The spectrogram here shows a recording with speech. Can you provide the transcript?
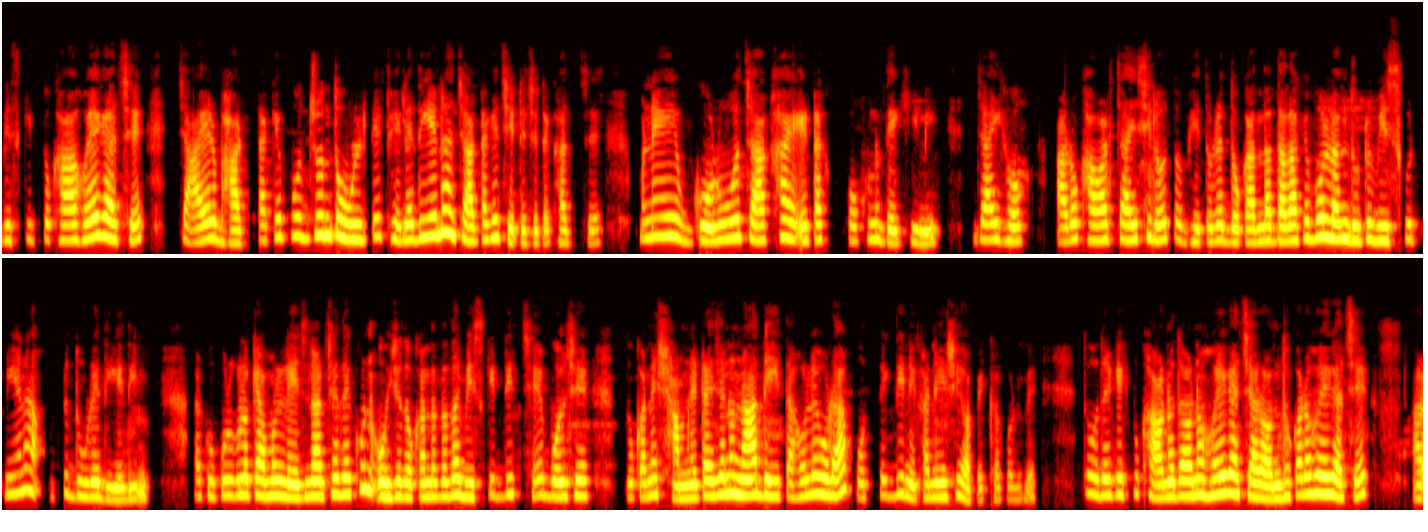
বিস্কিট তো খাওয়া হয়ে গেছে, চায়ের ভাতটাকে পর্যন্ত উল্টে ফেলে দিয়ে না চাটাকে চেটে চেটে খাচ্ছে। মানে গরুও চা খায়, এটা কখনো দেখিনি। যাই হোক আরও খাওয়ার চাইছিল, তো ভেতরের দোকানদার দাদাকে বললাম, দুটো বিস্কুট নিয়ে না একটু দূরে দিয়ে দিন। আর কুকুরগুলো কেমন লেজ নাড়ছে দেখুন, ওই যে দোকানদার দাদা বিস্কিট দিচ্ছে, বলছে, দোকানের সামনেটায় যেন না দিই, তাহলে ওরা প্রত্যেক দিন এখানে এসে অপেক্ষা করবে। তো ওদেরকে একটু খাওয়ানো দাওয়ানো হয়ে গেছে, আর অন্ধকারও হয়ে গেছে। আর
